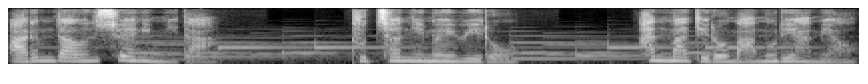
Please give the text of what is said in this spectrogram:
아름다운 수행입니다. 부처님의 위로 한마디로 마무리하며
